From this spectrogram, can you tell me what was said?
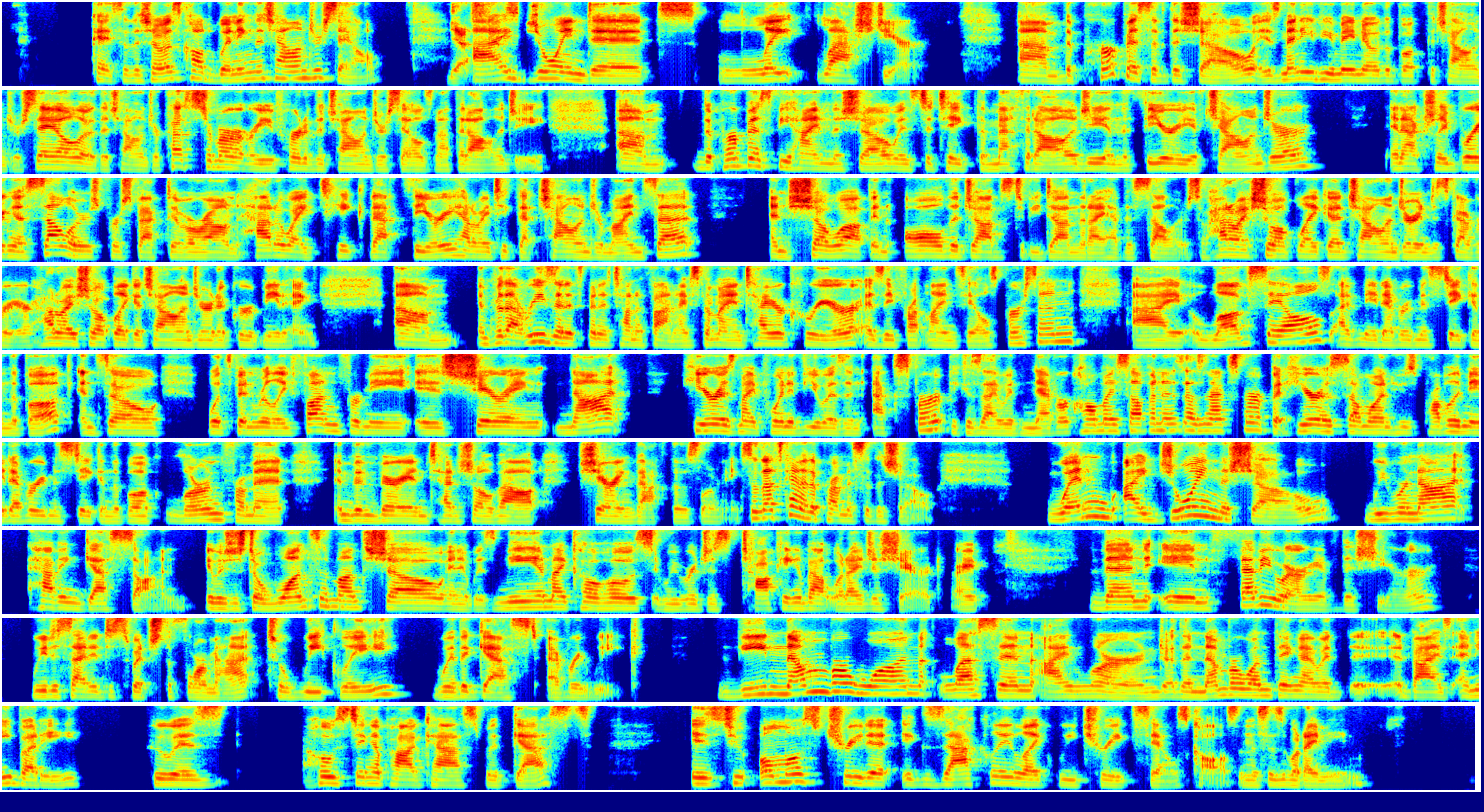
Okay, so the show is called Winning the Challenger Sale. Yes. I joined it late last year. Um, the purpose of the show is many of you may know the book, The Challenger Sale or The Challenger Customer, or you've heard of the Challenger Sales methodology. Um, the purpose behind the show is to take the methodology and the theory of Challenger and actually bring a seller's perspective around how do I take that theory? How do I take that Challenger mindset? And show up in all the jobs to be done that I have as sellers. So how do I show up like a challenger in discovery or how do I show up like a challenger in a group meeting? Um, and for that reason, it's been a ton of fun. I've spent my entire career as a frontline salesperson. I love sales. I've made every mistake in the book. And so what's been really fun for me is sharing not here is my point of view as an expert because I would never call myself an, as, as an expert, but here is someone who's probably made every mistake in the book, learned from it, and been very intentional about sharing back those learnings. So that's kind of the premise of the show. When I joined the show, we were not having guests on. It was just a once a month show, and it was me and my co host, and we were just talking about what I just shared, right? Then in February of this year, we decided to switch the format to weekly with a guest every week the number one lesson I learned, or the number one thing I would uh, advise anybody who is hosting a podcast with guests, is to almost treat it exactly like we treat sales calls. And this is what I mean.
